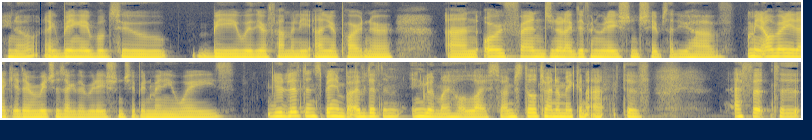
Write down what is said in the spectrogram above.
you know, like being able to be with your family and your partner and or friends, you know, like different relationships that you have. I mean, already like it enriches like the relationship in many ways. You lived in Spain, but I've lived in England my whole life, so I'm still trying to make an active effort to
